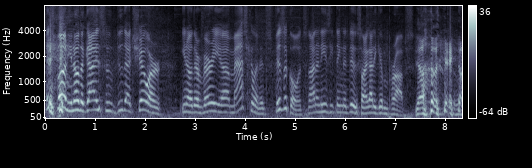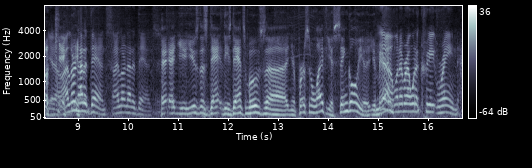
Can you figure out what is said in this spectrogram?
It's fun, you know. The guys who do that show are, you know, they're very uh, masculine. It's physical. It's not an easy thing to do. So I got to give them props. No, there you know, I learned how to dance. I learned how to dance. And you use this dan- these dance moves uh, in your personal life? You single? You you married? Yeah, whenever I want to create rain.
